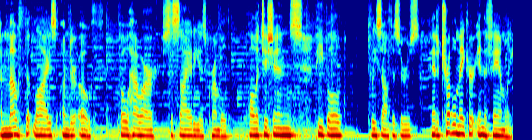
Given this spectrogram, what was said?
A mouth that lies under oath. Oh, how our society has crumbled. Politicians, people, police officers, and a troublemaker in the family.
